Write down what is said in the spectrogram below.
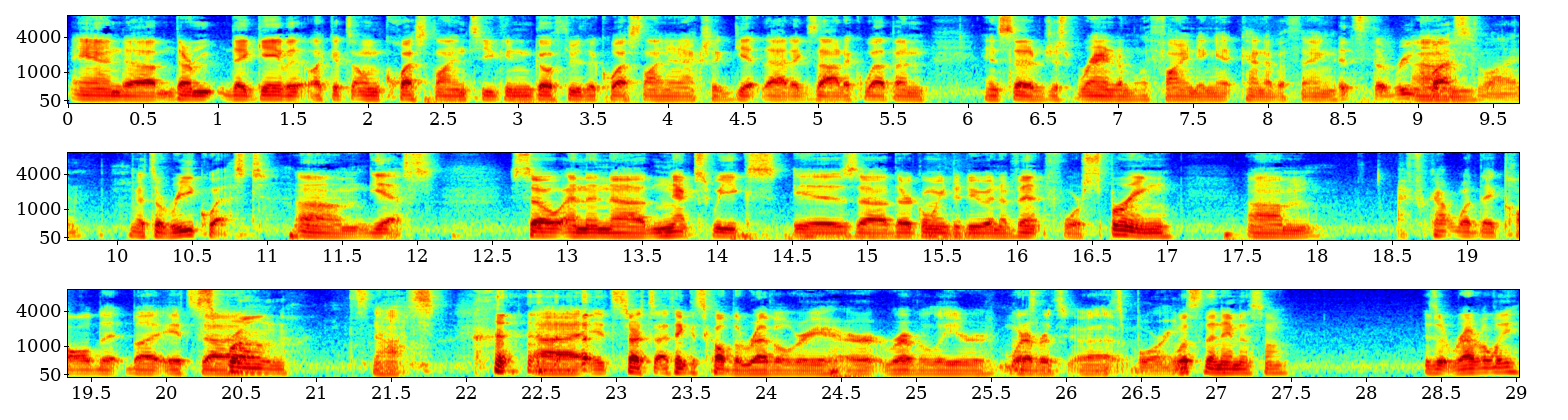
and uh, they they gave it like its own quest line, so you can go through the quest line and actually get that exotic weapon instead of just randomly finding it, kind of a thing. It's the request line. It's a request. Um, yes. So, and then uh, next week's is uh, they're going to do an event for spring. Um, I forgot what they called it, but it's uh, Sprung. It's not. uh, it starts. I think it's called the Revelry or Reveille or whatever. it's. Uh, that's boring. What's the name of the song? Is it Reveille? Or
